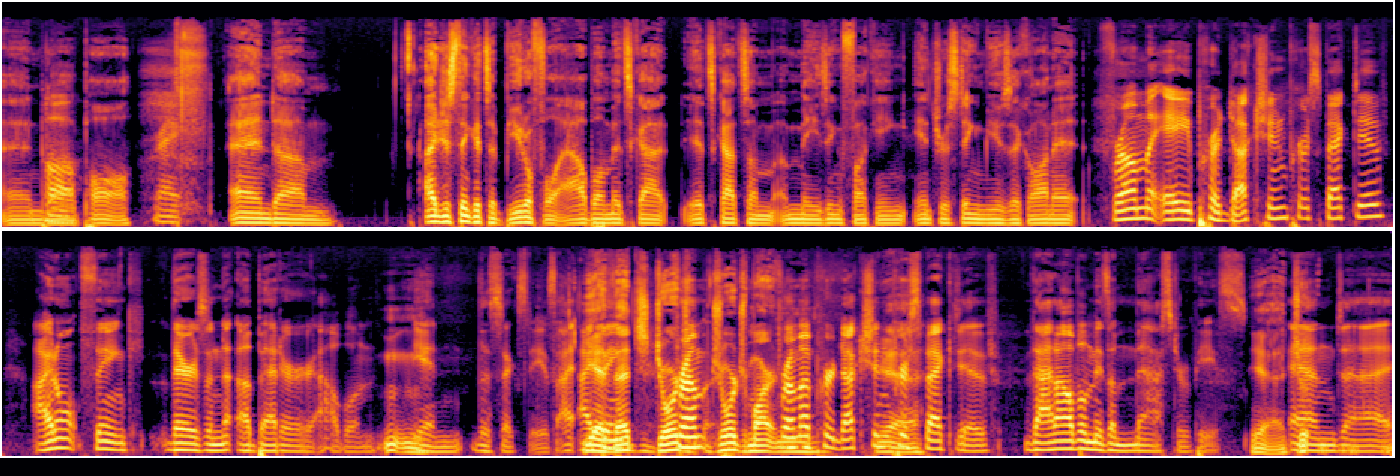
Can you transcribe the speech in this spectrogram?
and Paul. Uh, Paul right and um I just think it's a beautiful album. It's got it's got some amazing fucking interesting music on it. from a production perspective i don't think there's an, a better album in the 60s i, I yeah, think that's George from, George Martin from a production Yeah. perspective that album is a masterpiece Yeah, Geor- and uh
